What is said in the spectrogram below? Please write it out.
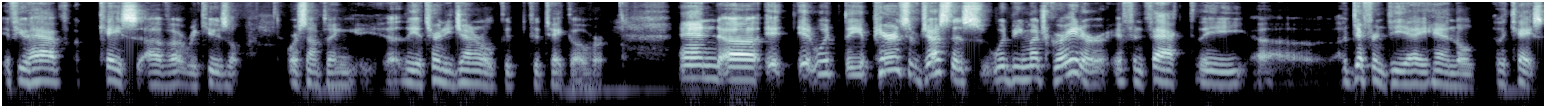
if you have a case of a recusal, or something, uh, the attorney general could could take over, and uh, it it would the appearance of justice would be much greater if, in fact, the uh, a different DA handled the case.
